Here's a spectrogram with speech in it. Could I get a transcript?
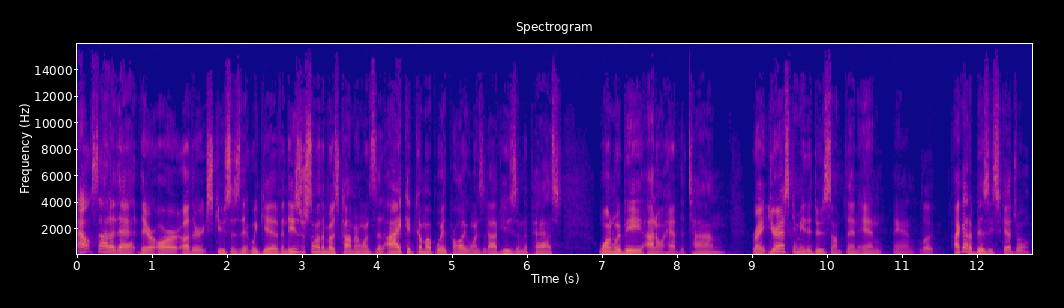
outside of that, there are other excuses that we give, and these are some of the most common ones that I could come up with, probably ones that I've used in the past. One would be, I don't have the time, right? You're asking me to do something, and man, look, I got a busy schedule.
